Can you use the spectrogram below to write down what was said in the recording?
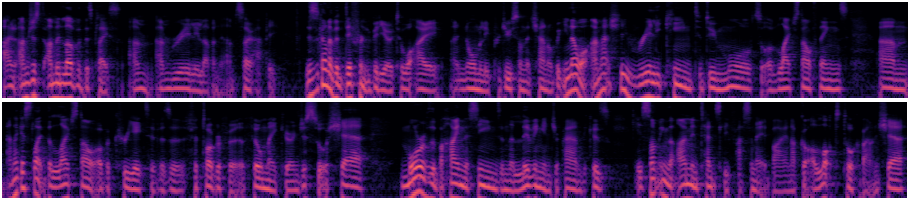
I, I'm just, I'm in love with this place. I'm, I'm really loving it. I'm so happy. This is kind of a different video to what I, I normally produce on the channel, but you know what? I'm actually really keen to do more sort of lifestyle things. Um, and I guess like the lifestyle of a creative as a photographer, a filmmaker, and just sort of share more of the behind the scenes and the living in Japan because it's something that I'm intensely fascinated by and I've got a lot to talk about and share.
